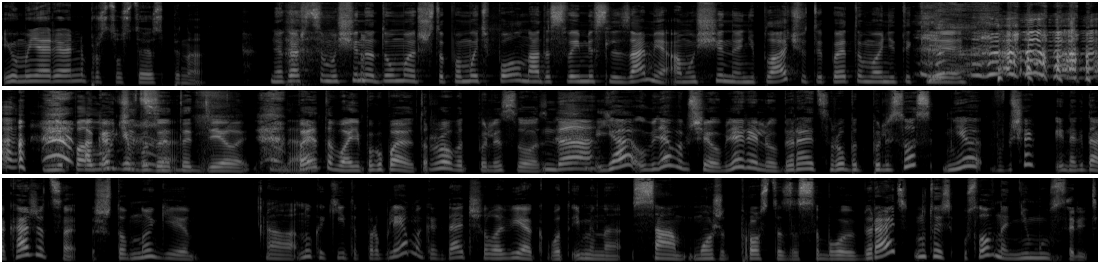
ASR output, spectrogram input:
и у меня реально просто устает спина. Мне кажется, мужчина думает, что помыть пол надо своими слезами, а мужчины не плачут, и поэтому они такие... Не А как я буду получится». это делать? Да. Поэтому они покупают робот-пылесос. Да. Я, у меня вообще, у меня реально убирается робот-пылесос. Мне вообще иногда кажется, что многие ну, какие-то проблемы, когда человек вот именно сам может просто за собой убирать, ну, то есть, условно, не мусорить.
